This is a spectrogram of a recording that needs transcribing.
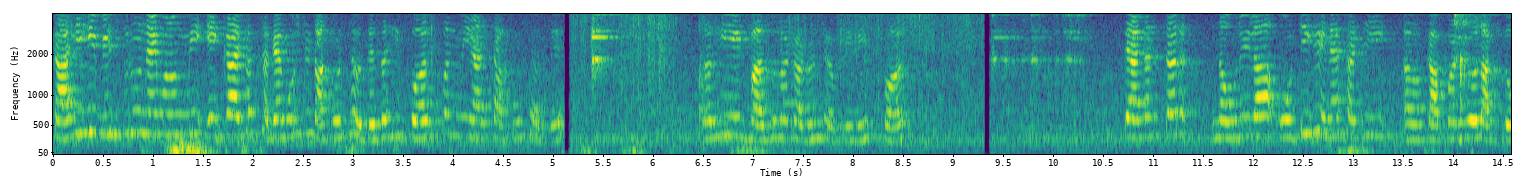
काहीही विसरू नये म्हणून मी एका याच्यात सगळ्या गोष्टी टाकून ठेवते. तर ही पर्स पण मी यात टाकून ठेवते. तर ही एक बाजूला काढून ठेवली मी पर्स त्यानंतर नवरीला ओटी घेण्यासाठी कापड जो लागतो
